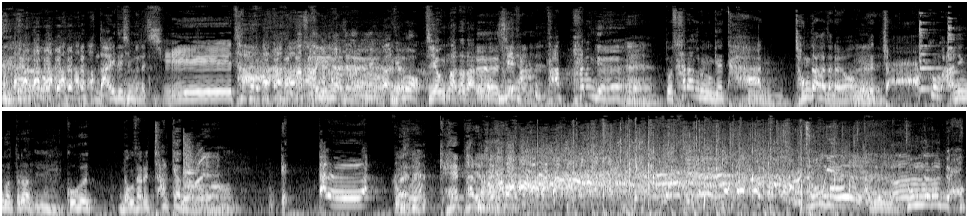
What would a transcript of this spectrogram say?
나이 드신 분은 세탁. 이렇게 하잖아요. 그리고 지역마다 다르고. 이게 다, 다 파는 게 또 사라 그러는 게 다 정당하잖아요. 근데 조금 아닌 것들은 그 명사를 짧게 한다고. 개, 빨라. 그 뭐야? 개팔라. 하루 종일 동네를 몇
